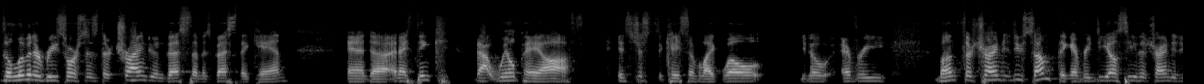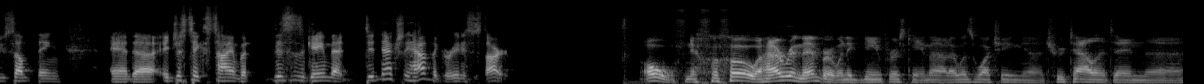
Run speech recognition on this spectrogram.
the limited resources they're trying to invest them as best they can, and uh, and I think that will pay off. It's just a case of like, well, you know, every month they're trying to do something. Every DLC they're trying to do something, and uh, it just takes time. But this is a game that didn't actually have the greatest start. Oh no! I remember when the game first came out. I was watching uh, True Talent and uh,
